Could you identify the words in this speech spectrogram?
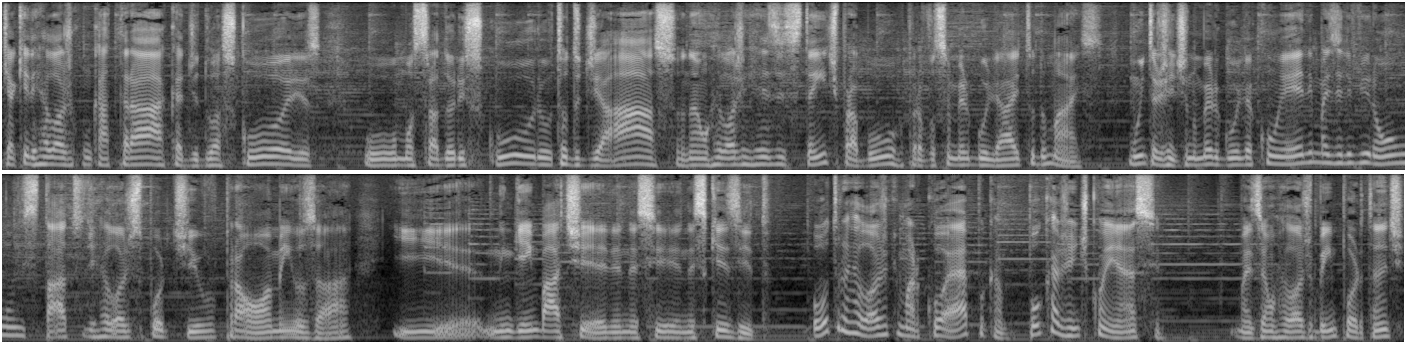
que é aquele relógio com catraca de duas cores, o mostrador escuro, todo de aço, né? Um relógio resistente para burro, para você mergulhar e tudo mais. Muita gente não mergulha com ele, mas ele virou um status de relógio esportivo para homem usar e ninguém bate ele nesse, nesse quesito. Outro relógio que marcou a época, pouca gente conhece, mas é um relógio bem importante,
